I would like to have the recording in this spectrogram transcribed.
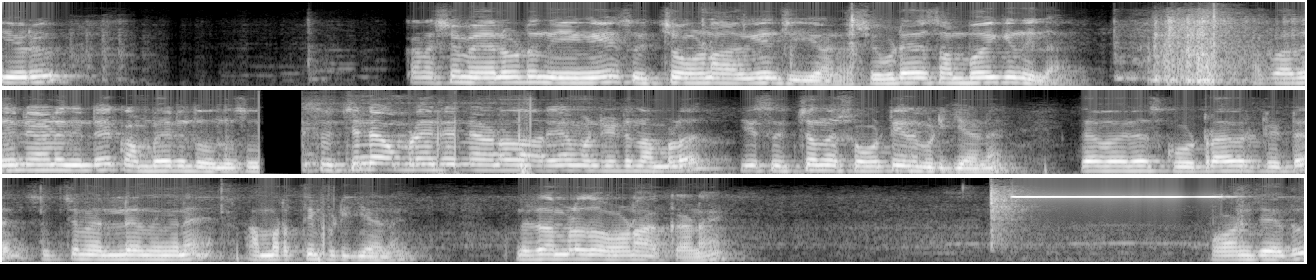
ഈ ഒരു കണക്ഷൻ മേലോട്ട് നീങ്ങുകയും സ്വിച്ച് ഓൺ ആവുകയും ചെയ്യുകയാണ്. പക്ഷെ ഇവിടെ സംഭവിക്കുന്നില്ല. അപ്പോൾ അത് തന്നെയാണ് ഇതിന്റെ കംപ്ലൈന്റ് തോന്നുന്നത്. സ്വിച്ചിന്റെ കംപ്ലൈന്റ് തന്നെയാണോ അറിയാൻ വേണ്ടിയിട്ട് നമ്മൾ ഈ സ്വിച്ച് ഒന്ന് ഷോർട്ട് ചെയ്ത് പിടിക്കുകയാണ്. ഇതേപോലെ സ്ക്രൂ ഡ്രൈവർ ഇട്ടിട്ട് സ്വിച്ച് മെല്ലെ ഒന്നിങ്ങനെ അമർത്തി പിടിക്കുകയാണ്. എന്നിട്ട് നമ്മളത് ഓൺ ആക്കുകയാണ്. ഓൺ ചെയ്തു.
